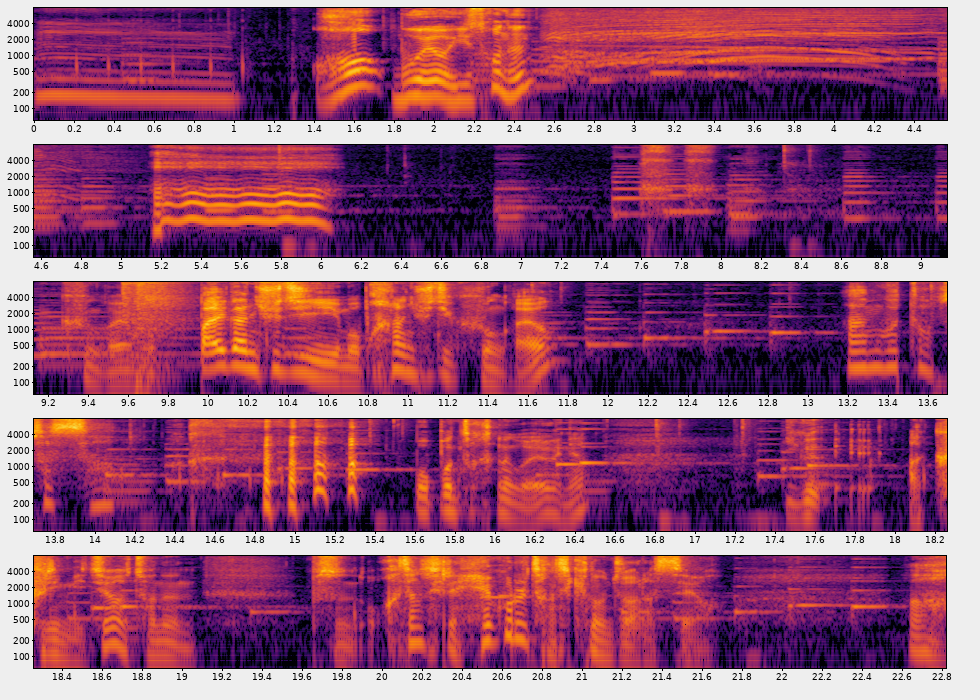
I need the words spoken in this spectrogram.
음 어? 뭐예요 이 손은? 아 그건가요? 뭐 빨간 휴지 뭐 파란 휴지 그건가요? 아무것도 없었어 못 본 척하는 거예요 그냥? 이거 아 그림이죠? 저는 무슨 화장실에 해골을 장식해 놓은 줄 알았어요 아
